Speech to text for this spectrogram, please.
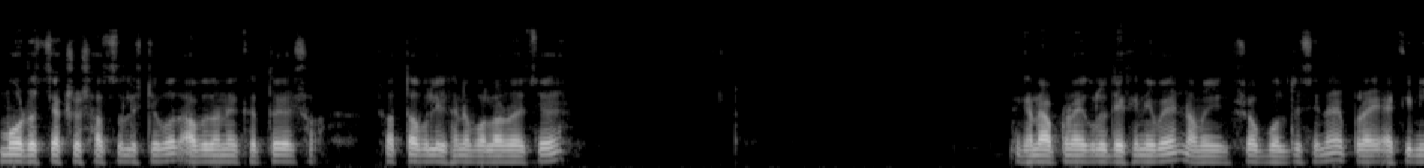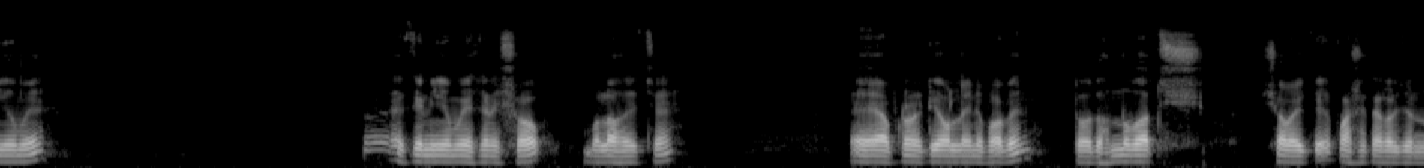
মোট হচ্ছে একশো সাতচল্লিশটি পদ আবেদনের ক্ষেত্রে শর্তাবলী এখানে বলা রয়েছে। এখানে আপনারা এগুলো দেখে নেবেন। আমি সব বলতেছি না, প্রায় একই নিয়মে একই নিয়মে এখানে সব বলা হয়েছে। আপনারা এটি অনলাইনে পাবেন। তো ধন্যবাদ সবাইকে পাশে থাকার জন্য।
